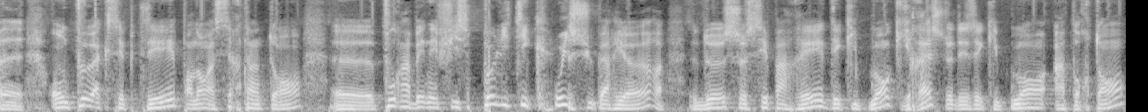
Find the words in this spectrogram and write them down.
euh, on peut accepter pendant un certain temps, euh, pour un bénéfice politique supérieur, de se séparer d'équipements qui restent des équipements importants,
